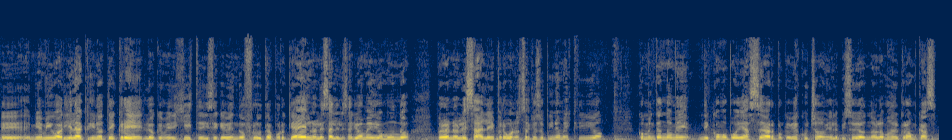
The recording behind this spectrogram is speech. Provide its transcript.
eh, mi amigo Ariel Acri no te cree lo que me dijiste, dice que vendo fruta, porque a él no le sale, le salió a medio mundo, pero a él no le sale. Pero bueno, Sergio Supino me escribió comentándome de cómo podía hacer, porque había escuchado el episodio donde hablamos del Chromecast,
